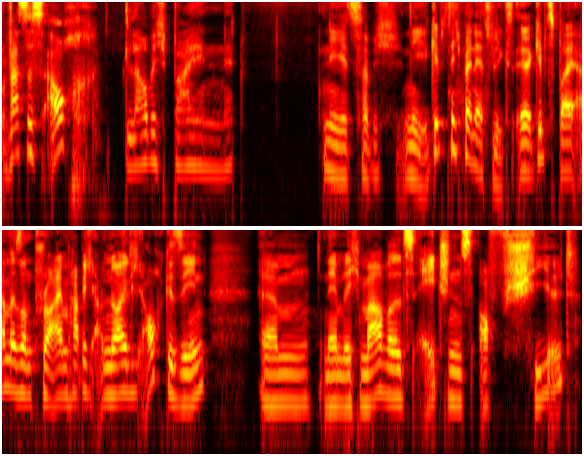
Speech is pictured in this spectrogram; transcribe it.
was ist auch, glaube ich, bei Net Nee, jetzt habe ich nee, gibt's nicht bei Netflix. Äh, gibt's bei Amazon Prime, habe ich neulich auch gesehen, ähm, nämlich Marvel's Agents of Shield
